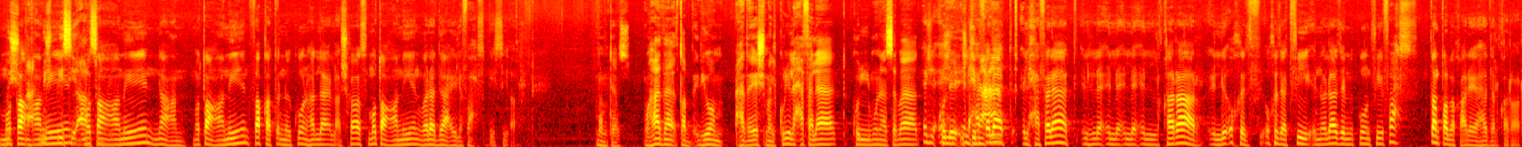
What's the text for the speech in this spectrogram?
مش مع- مش P مطعمين CR مطعمين نعم مطعمين. فقط إنه يكون هلأ الأشخاص مطعمين ولا داعي لفحص PCR. ممتاز. وهذا طب اليوم هذا يشمل كل الحفلات كل المناسبات ال- كل الاجتماعات. الحفلات الحفلات ال ال ال القرار اللي اخذ أخذت فيه إنه لازم يكون في فحص تنطبق عليه هذه القرارات.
